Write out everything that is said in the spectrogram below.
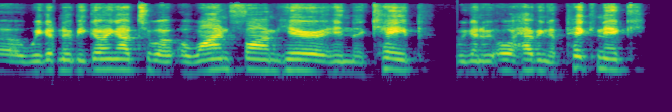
uh, we're going to be going out to a, a wine farm here in the Cape. We're going to be all having a picnic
